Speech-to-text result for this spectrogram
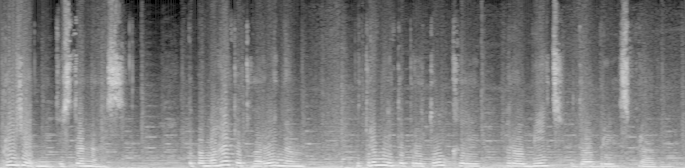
Приєднуйтесь до нас, допомагайте тваринам, підтримуйте притулки, робіть добрі справи.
